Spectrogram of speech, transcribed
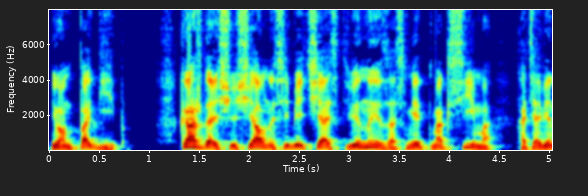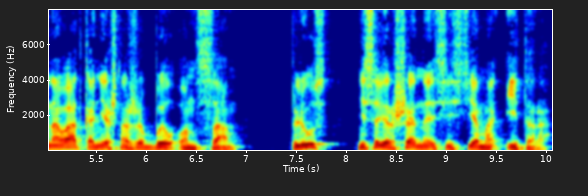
И он погиб. Каждый ощущал на себе часть вины за смерть Максима, хотя виноват, конечно же, был он сам. Плюс несовершенная система Итера.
